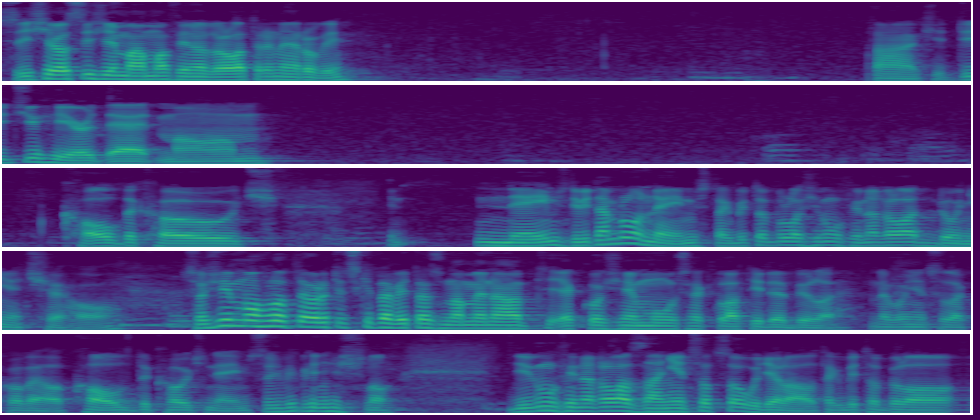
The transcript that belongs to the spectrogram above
Slyšel jsi, že máma vynadala trenérovi? Takže, did you hear that mom called the coach names, kdyby tam bylo names, tak by to bylo, že mu vynadala do něčeho. Což by mohlo teoreticky ta věta znamenat, jako že mu řekla ty debile, nebo něco takového. Called the coach names, což by klidně šlo. kdyby mu vynadala za něco, co udělal, tak by to bylo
